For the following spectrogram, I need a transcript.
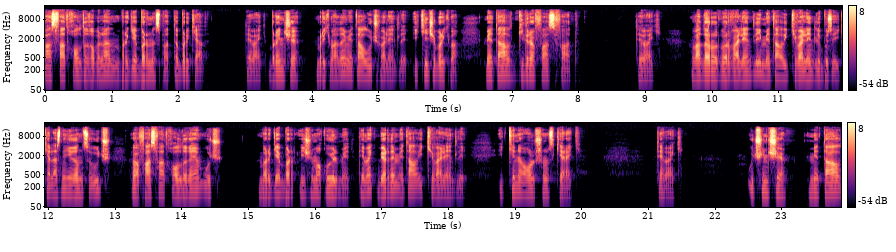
fosfat qoldig'i bilan birga bir nisbatda birikadi. Demak birinchi birikmada metall uch valentli ikkinchi birikma metall gidrofosfat. Demak vodorod bir valentli metall ikki valentli bo'lsa ikkalasini yig'indisi uch va fosfat qoldig'i ham uch birga bir hech qo'yilmaydi demak bu yerda metall ikki valentli ikkini olishimiz kerak demak uchinchi metall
